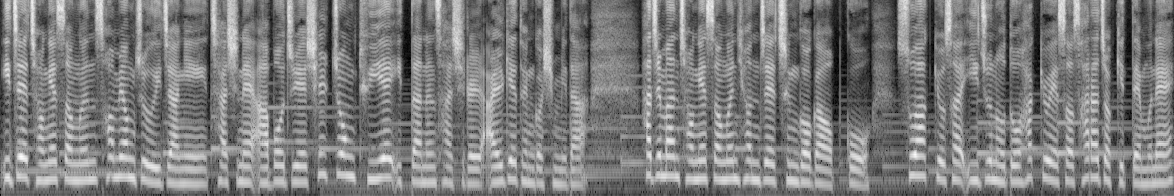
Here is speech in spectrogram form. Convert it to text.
이제 정혜성은 서명주 의장이 자신의 아버지의 실종 뒤에 있다는 사실을 알게 된 것입니다. 하지만 정혜성은 현재 증거가 없고 수학교사 이준호도 학교에서 사라졌기 때문에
